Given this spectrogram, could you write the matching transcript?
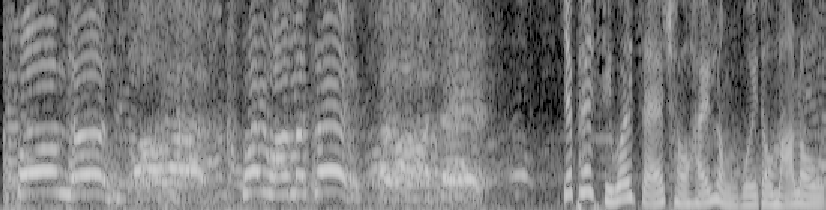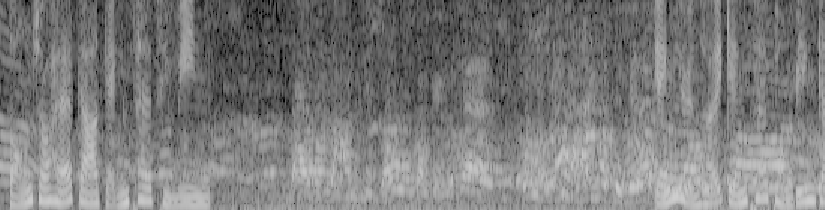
幫人，幫人，歸還物資，歸還物資。一批示威者坐喺龍匯道馬路，擋咗喺一架警車前面。警車，咁而家喺，警員喺警車旁邊戒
